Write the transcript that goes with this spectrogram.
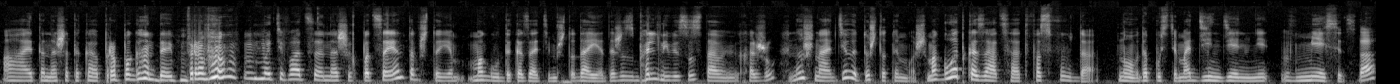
а это наша такая пропаганда и мотивация наших пациентов, что я могу доказать им, что да, я даже с больными суставами хожу. Нужно делать то, что ты можешь. Могу отказаться от фастфуда, ну, допустим, один день в месяц, да,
